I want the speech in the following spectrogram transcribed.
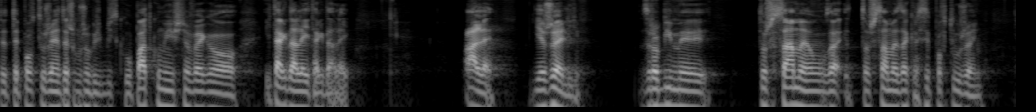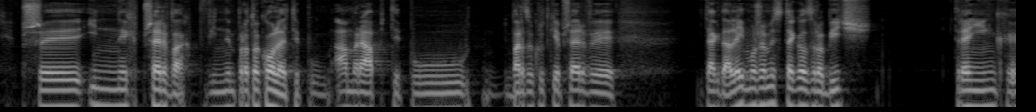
te, te powtórzenia też muszą być blisko upadku mięśniowego i tak dalej, i tak dalej. Ale jeżeli zrobimy tożsame, tożsame zakresy powtórzeń przy innych przerwach, w innym protokole typu AMRAP, typu bardzo krótkie przerwy i tak dalej, możemy z tego zrobić trening e,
